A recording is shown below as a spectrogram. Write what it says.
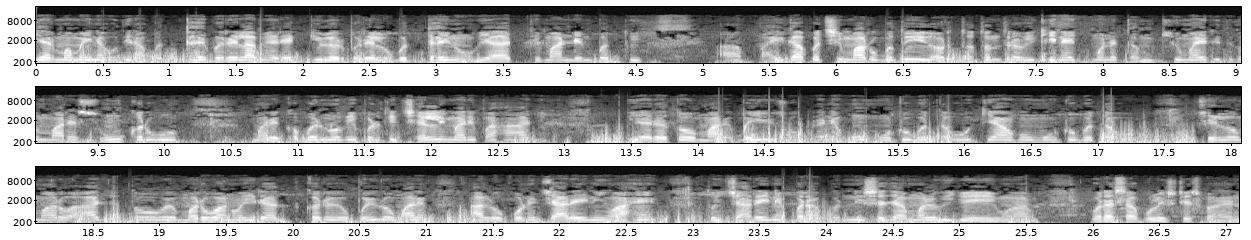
અગિયારમા મહિના સુધીના બધાય ભરેલા, મેં રેગ્યુલર ભરેલું બધાયનું વ્યાજથી માંડીને બધું આ ભાગ્યા પછી મારું બધું અર્થતંત્ર વીખી નાખ્યું, મને ધમકીઓ મારી હતી, તો મારે શું કરવું? મારે ખબર નહોતી પડતી. છેલ્લી મારી પાસે આ અગિયાર હતો મારે બૈરી છોકરાને હું મોઢું બતાવવું ક્યાં હું મોઢું બતાવું? છેલ્લો મારો આ જ હતો હવે મરવાનો ઈરાદ કર્યો પડ્યો મારે. આ લોકોને ચારેયની વાહે તો ચારેયને બરાબરની સજા મળવી જોઈએ એ હું વરાસા પોલીસ સ્ટેશન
